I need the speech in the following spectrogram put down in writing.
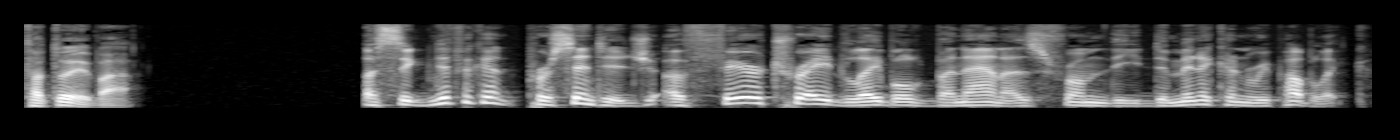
例えば、 a significant percentage of fair trade labeled bananas from the Dominican Republic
